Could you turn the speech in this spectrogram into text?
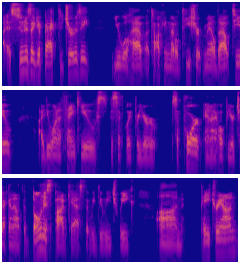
As soon as I get back to Jersey, you will have a Talking Metal t shirt mailed out to you. I do want to thank you specifically for your support, and I hope you're checking out the bonus podcast that we do each week on Patreon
